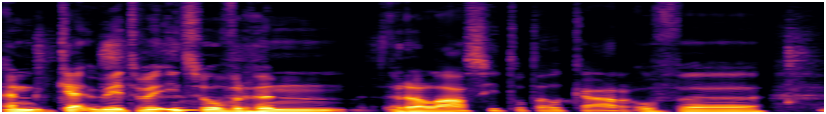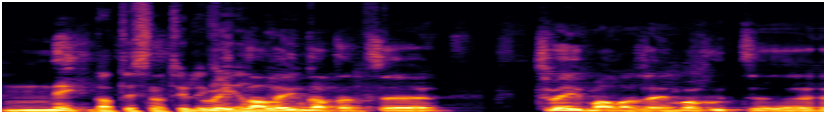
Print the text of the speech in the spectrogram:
En weten we iets over hun relatie tot elkaar? Of, eh, Nee. dat is Ik natuurlijk weet heel alleen dat het eh, twee mannen zijn. Maar goed, eh,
